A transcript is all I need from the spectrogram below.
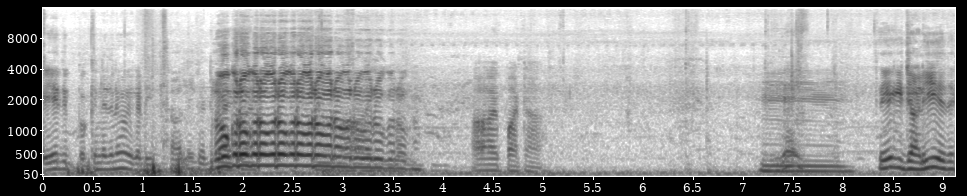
ਇਹ ਦੀ ਕਿੰਨੇ ਦਿਨ ਹੋਏ ਗੱਡੀ ਸਾਲੇ ਰੋਕ ਰੋਕ ਰੋਕ ਰੋਕ ਰੋਕ ਰੋਕ ਰੋਕ ਰੋਕ ਰੋਕ ਰੋਕ। ਆਹ ਪਾਟਾ। ਇਹ ਕੀ ਜਾਲੀ ਇਹਦੇ?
